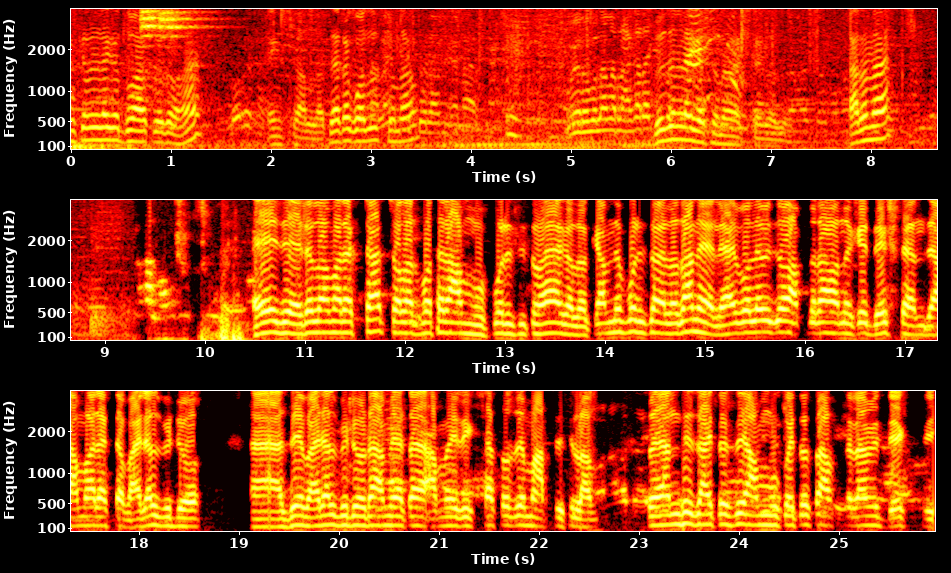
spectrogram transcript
আঙ্কেলের লাগে দোয়া করো হ্যাঁ? ইনশাল্লাহ তো একটা গজল শোনাও। দুজন লাগে শোনাও একটা গজল। এই যে, এটা আমার একটা চলার পথের আম্মু, পরিচিত হয়ে গেল। কেমনে পরিচয় হলো জানেন? বলে যে আপনারা অনেকে দেখছেন যে আমার একটা ভাইরাল ভিডিও। যে ভাইরাল ভিডিওটা আমি একটা, আমি রিক্সা চড়ে মারতেছিলাম। তো এনদি যাইতেছি, আম্মু কইতেছে, আপনারা আমি দেখছি।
